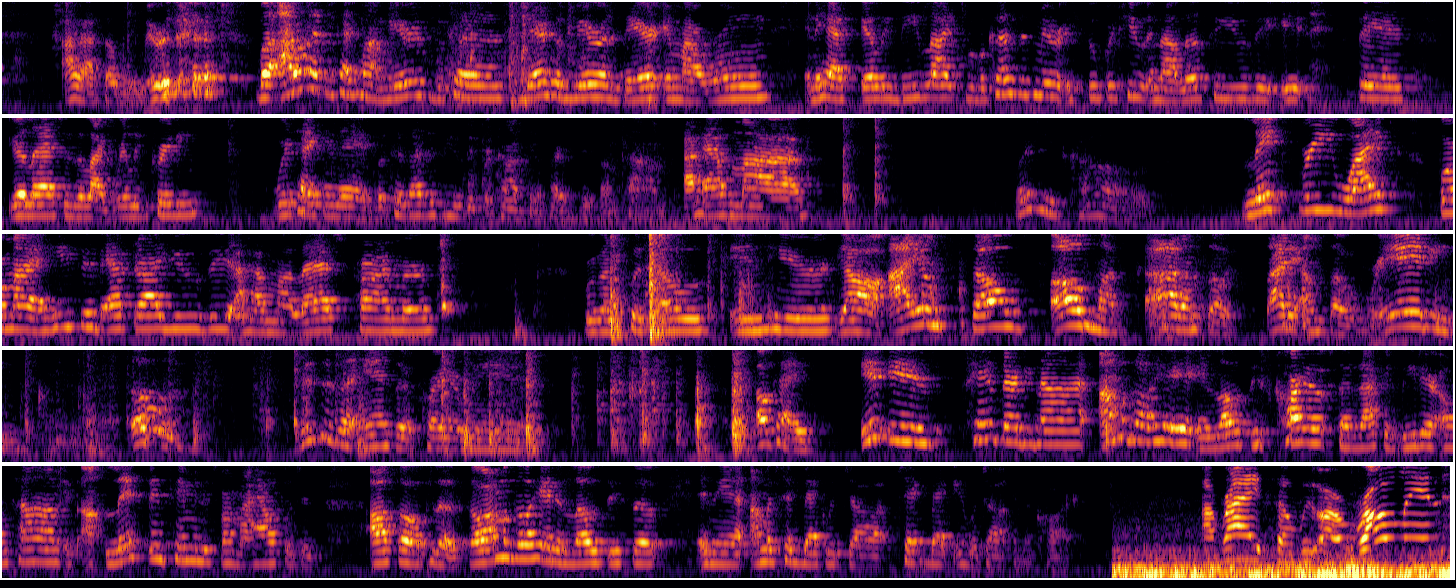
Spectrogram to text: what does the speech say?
I got so many mirrors, but I don't have to take my mirrors because there's a mirror there in my room and it has LED lights, but because this mirror is super cute and I love to use it, it says your lashes are like really pretty. We're taking that because I just use it for content purposes sometimes. I have my, what are these called? Lint-free wipes for my adhesive after I use it. I have my lash primer. We're gonna put those in here. Y'all, I am so, oh my God, I'm so excited. I'm so ready. Ugh. This is an answered prayer, man. Okay, it is 10.39. I'm gonna go ahead and load this cart up so that I can be there on time. It's uh, less than 10 minutes from my house, which is also a plus. So I'm gonna go ahead and load this up and then I'm gonna check back with y'all, check back in with y'all in the car. All right, so we are rolling.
